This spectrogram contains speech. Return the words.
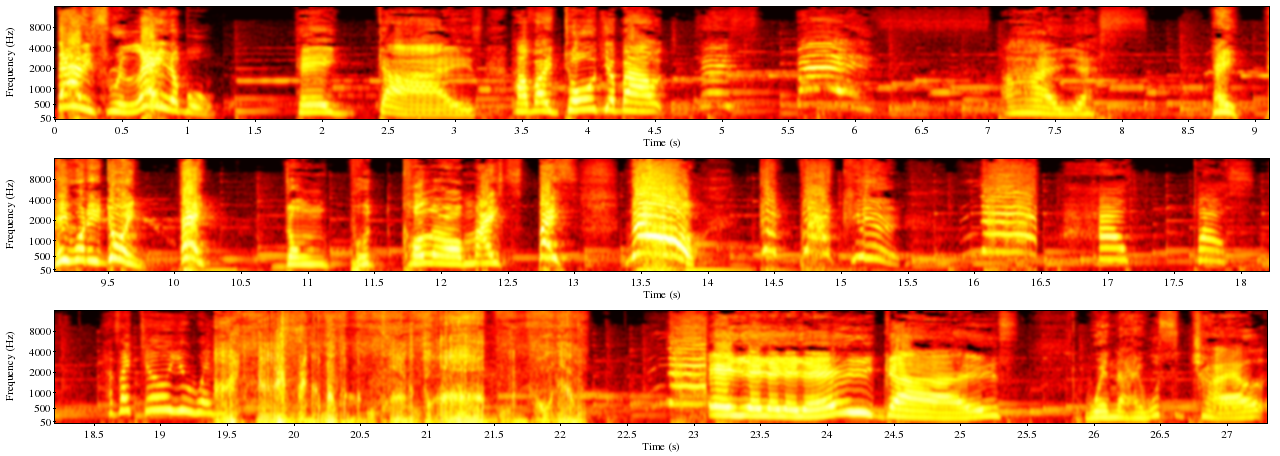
That is relatable! Hey guys, have I told you about this space? Ah yes. Hey, hey, what are you doing? Hey! Don't put color on my space! No! Come back here! No! Hi guys, have I told you when... Hey, hey, hey, hey, hey, guys! When I was a child,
